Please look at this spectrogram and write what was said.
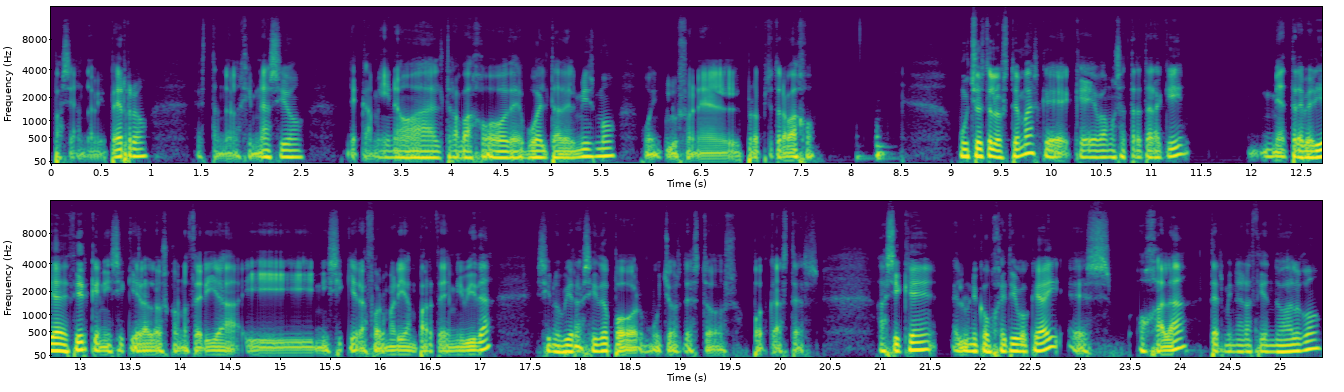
paseando a mi perro, estando en el gimnasio, de camino al trabajo de vuelta del mismo o incluso en el propio trabajo. Muchos de los temas que, que vamos a tratar aquí me atrevería a decir que ni siquiera los conocería y ni siquiera formarían parte de mi vida si no hubiera sido por muchos de estos podcasters. Así que el único objetivo que hay es, ojalá, terminar haciendo algo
